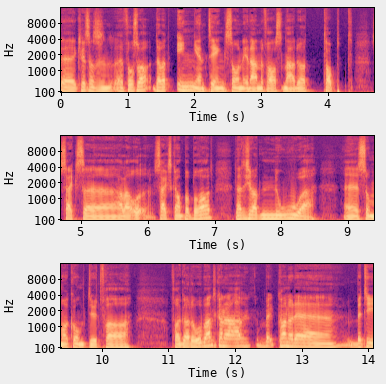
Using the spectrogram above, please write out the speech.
eh, Kristiansens eh, forsvar. Det har vært ingenting sånn i denne fasen her. Du har tapt seks, eh, eller, seks kamper på rad. Det hadde ikke vært noe eh, som har kommet ut fra, fra garderoben. Så kan jo det bety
